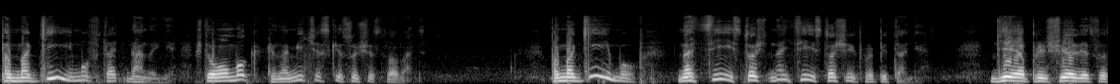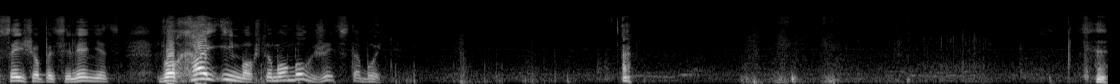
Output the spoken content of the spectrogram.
Помоги ему встать на ноги, чтобы он мог экономически существовать. Помоги ему найти, источ... найти источник пропитания. Гея пришелец, еще поселенец, вохай ему, чтобы он мог жить с тобой.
